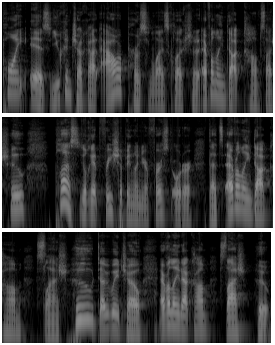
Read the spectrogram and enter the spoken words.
Point is, you can check out our personalized collection at everlane.com slash who. Plus, you'll get free shipping on your first order. That's everlane.com slash who, W-H-O, everlane.com slash who.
